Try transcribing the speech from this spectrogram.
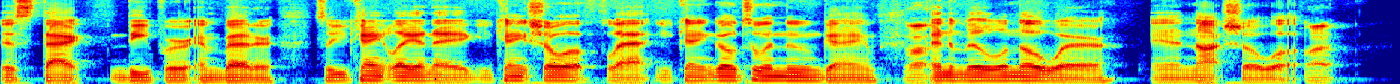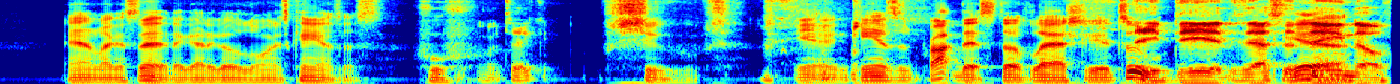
is stacked deeper and better. So you can't lay an egg. You can't show up flat. You can't go to a noon game Right. in the middle of nowhere and not show up. Right. And like I said, they got to go to Lawrence, Kansas. Whew, we'll take it. shoot. Yeah, and Kansas brought that stuff last year too. They did. That's the Yeah. thing, though.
